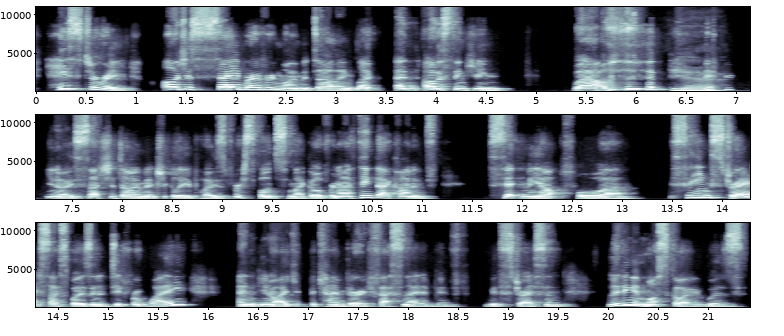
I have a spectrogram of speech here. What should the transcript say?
history. Oh, just savor every moment, darling. Like, and I was thinking, wow. Yeah. this, you know, such a diametrically opposed response to my girlfriend. And I think that kind of set me up for seeing stress, I suppose, in a different way. And you know, I became very fascinated with with stress. And living in Moscow was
